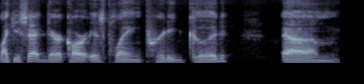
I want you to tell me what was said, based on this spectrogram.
like you said, Derek Carr is playing pretty good um,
